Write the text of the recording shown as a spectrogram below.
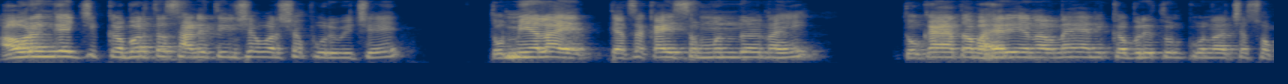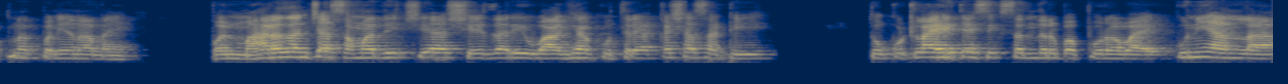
औरंगजेबची कबर तर साडेतीनशे वर्षापूर्वीचे. तो मेलाय त्याचा काही संबंध नाही. तो काय आता बाहेर येणार नाही आणि कबरीतून कोणाच्या स्वप्नात पण येणार नाही. पण महाराजांच्या समाधीच्या शेजारी वाघ्या कुत्र्या कशासाठी? तो कुठला ऐतिहासिक संदर्भ पुरावा आहे. कुणी आणला?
